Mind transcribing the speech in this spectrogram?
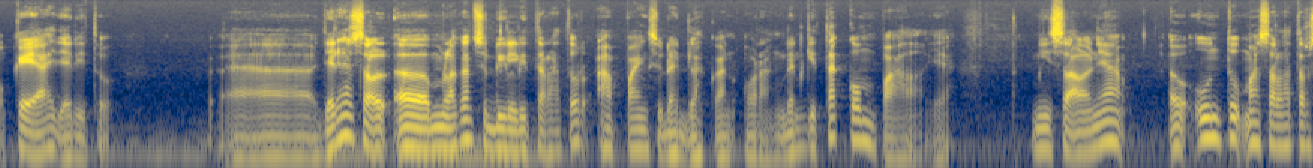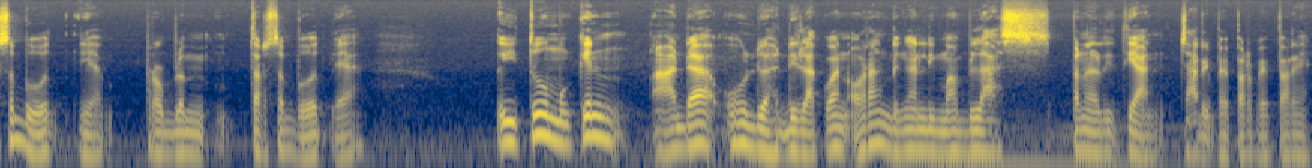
Oke ya, jadi itu. Uh, jadi asal uh, melakukan studi literatur apa yang sudah dilakukan orang dan kita compile ya. Misalnya uh, untuk masalah tersebut ya problem tersebut ya itu mungkin ada udah dilakukan orang dengan 15 penelitian cari paper-papernya.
